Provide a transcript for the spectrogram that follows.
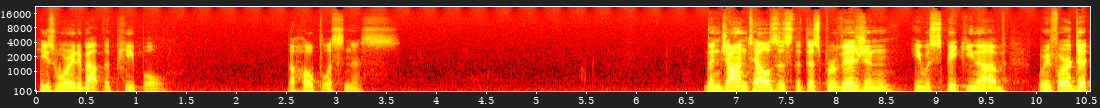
He's worried about the people, the hopelessness. Then John tells us that this provision he was speaking of referred to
